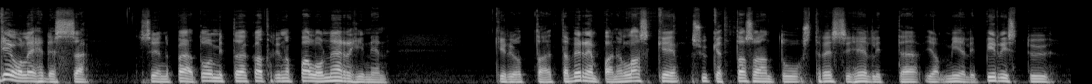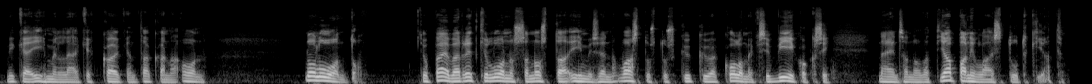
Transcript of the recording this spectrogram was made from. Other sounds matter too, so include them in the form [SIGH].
Geolehdessä sen päätoimittaja Katriina Palo-Närhinen kirjoittaa, että verenpaine laskee, syke tasaantuu, stressi hellittää ja mieli piristyy. Mikä ihmelääke kaiken takana on? No luonto. Jo päivän retki luonnossa nostaa ihmisen vastustuskykyä kolmeksi viikoksi, näin sanovat japanilaistutkijat.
